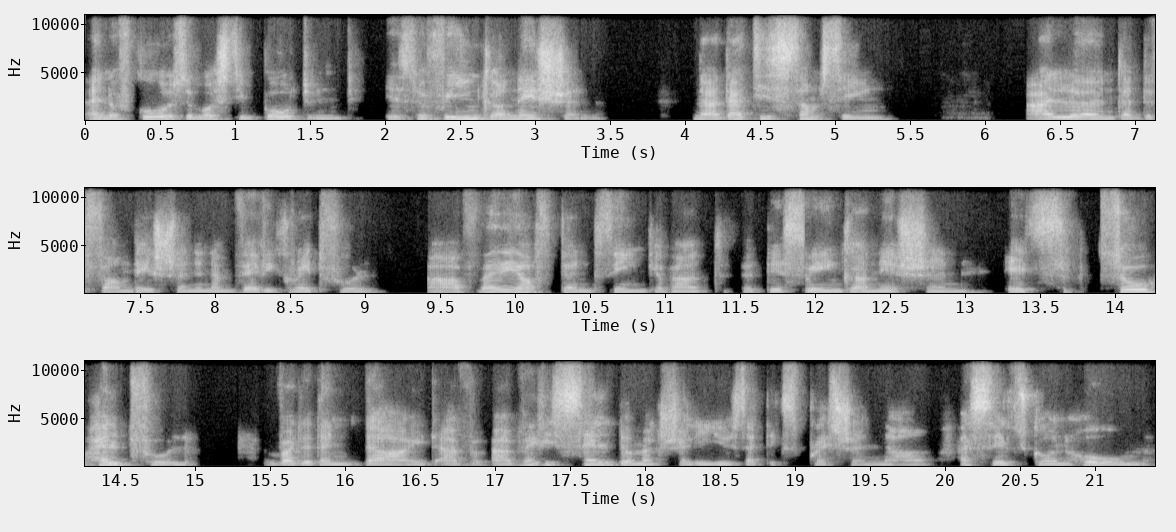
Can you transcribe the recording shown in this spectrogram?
And of course, the most important is the reincarnation. Now, that is something I learned at the foundation, and I'm very grateful. I very often think about this reincarnation. It's so helpful rather than died. I've, I very seldom actually use that expression now. I say it's gone home.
